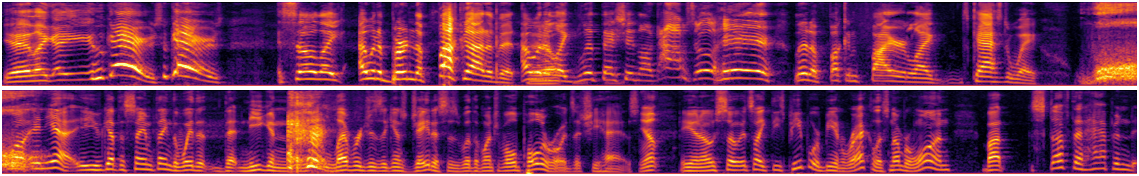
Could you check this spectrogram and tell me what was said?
yeah, like I, who cares? Who cares? So like I would have burned the fuck out of it. I would have Yeah. like lit that shit like I'm still here. Lit a fucking fire like Castaway. Well, and yeah, you've got the same thing. The way that that Negan leverages against Jadis is with a bunch of old Polaroids that she has. Yep. You know, so it's like these people are being reckless. Number one, about stuff that happened.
